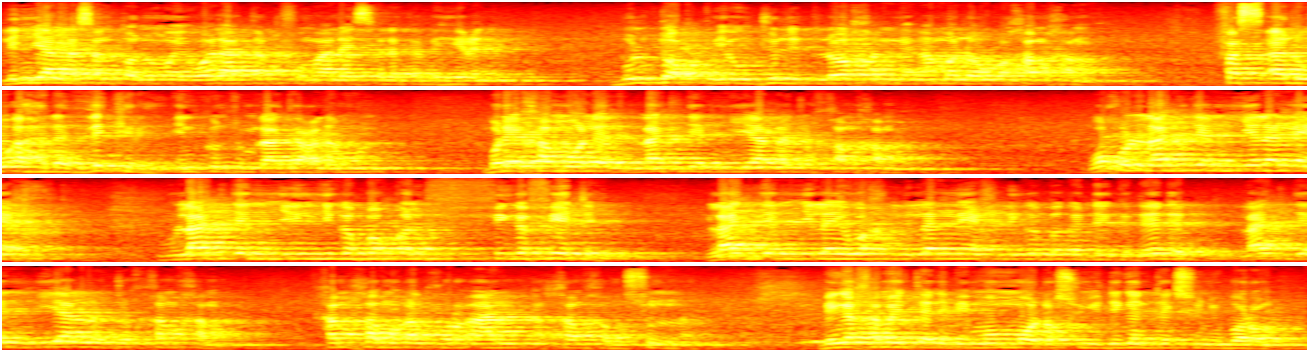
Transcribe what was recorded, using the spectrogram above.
li ñu yàlla santoon mooy wala taqfu ma laysa laka bihi ilm bul topp yow jullit loo xam ne amaloo ko xam-xam fasalu ahla dikri in kuntum la taalamun bu dee xamoo leen laaj leen ñi yàlla jox xam-xam waxul laaj leen ñi la neex laaj leen ñi ñi nga bokkal fi nga féete laaj leen ñi lay wax li la neex li nga bëgg a dégg déedéet laaj leen ñi yàlla jox xam-xam xam-xamu alquran ak xam-xamu sunna bi nga xamante ne bi moom moo dox suñu diggante ak suñu borom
